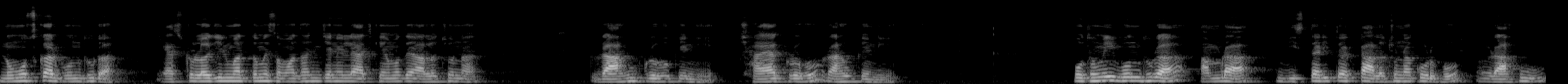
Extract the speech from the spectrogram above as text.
নমস্কার বন্ধুরা। অ্যাস্ট্রোলজির মাধ্যমে সমাধান চ্যানেলে আজকে আমাদের আলোচনা রাহু গ্রহকে নিয়ে ছায়া গ্রহ রাহুকে নিয়ে। প্রথমেই বন্ধুরা, আমরা বিস্তারিত একটা আলোচনা করব। রাহু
